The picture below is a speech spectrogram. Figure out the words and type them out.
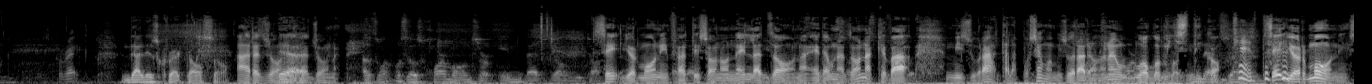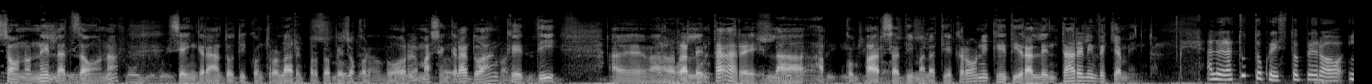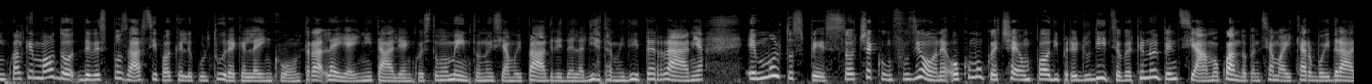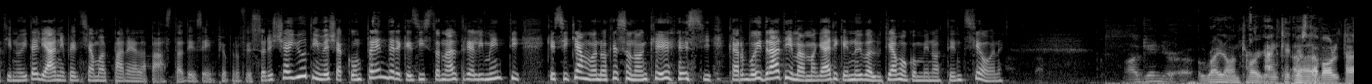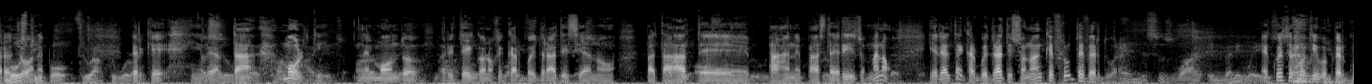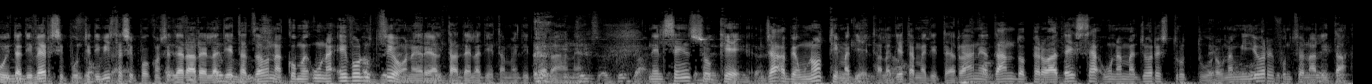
That is correct also. Ha ragione, ha ragione. Se gli ormoni infatti sono nella zona, ed è una zona che va misurata, la possiamo misurare, non è un luogo mistico. Certo. Se gli ormoni sono nella zona, si è in grado di controllare il proprio peso corporeo, ma si è in grado anche di eh, rallentare la comparsa di malattie croniche e di rallentare l'invecchiamento. Allora, tutto questo però in qualche modo deve sposarsi poi con le culture che lei incontra. Lei è in Italia in questo momento, noi siamo i padri della dieta mediterranea e molto spesso c'è confusione o comunque c'è un po' di pregiudizio perché noi pensiamo, quando pensiamo ai carboidrati, noi italiani pensiamo al pane e alla pasta, ad esempio, professore. Ci aiuti invece a comprendere che esistono altri alimenti che si chiamano, che sono anche sì, carboidrati, ma magari che noi valutiamo con meno attenzione. Uh, Anche questa uh, volta ha ragione, perché in realtà molti nel mondo ritengono che i carboidrati siano patate, pane, pasta e riso, ma no, in realtà i carboidrati sono anche frutta e verdura. E questo è il motivo per cui da diversi punti di vista si può considerare la dieta zona come una evoluzione in realtà della dieta mediterranea, nel senso che già abbiamo un'ottima dieta, la dieta mediterranea, dando però ad essa una maggiore struttura, una migliore funzionalità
